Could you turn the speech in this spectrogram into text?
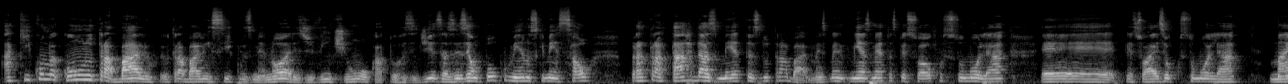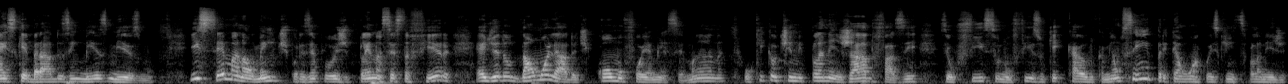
aqui como, como no trabalho, eu trabalho em ciclos menores de 21 ou 14 dias, às vezes é um pouco menos que mensal para tratar das metas do trabalho. Mas minhas metas pessoal eu costumo olhar, é, pessoais eu costumo olhar mais quebradas em mês mesmo. E semanalmente, por exemplo, hoje, plena sexta-feira, é dia de eu dar uma olhada de como foi a minha semana, o que, que eu tinha me planejado fazer, se eu fiz, se eu não fiz, o que, que caiu do caminhão. Sempre tem alguma coisa que a gente se planeja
